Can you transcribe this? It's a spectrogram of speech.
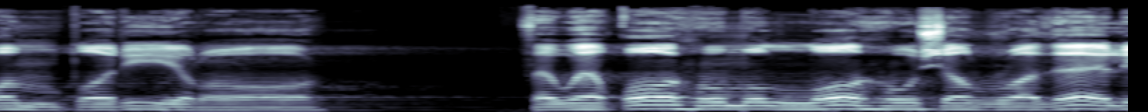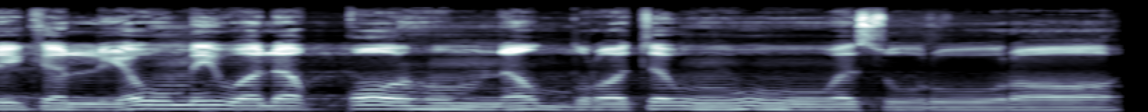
قمطريرا. فوقاهم الله شر ذلك اليوم ولقاهم نضرة وسرورا.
